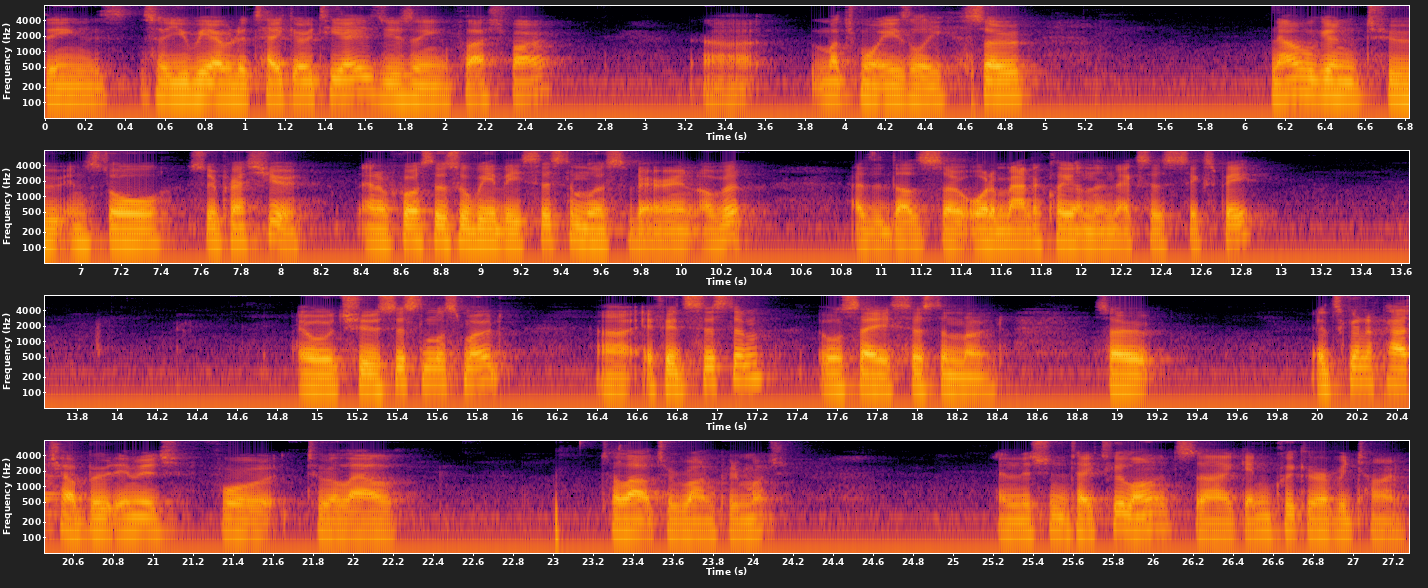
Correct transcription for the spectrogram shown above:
things. So you'll be able to take OTAs using Flashfire uh, much more easily. So now we're going to install SuperSU. And of course, this will be the systemless variant of it, as it does so automatically on the Nexus 6P. It will choose systemless mode, uh, if it's system, it will say system mode. So it's going to patch our boot image for to allow to allow it to run pretty much. And this shouldn't take too long. It's uh, getting quicker every time.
